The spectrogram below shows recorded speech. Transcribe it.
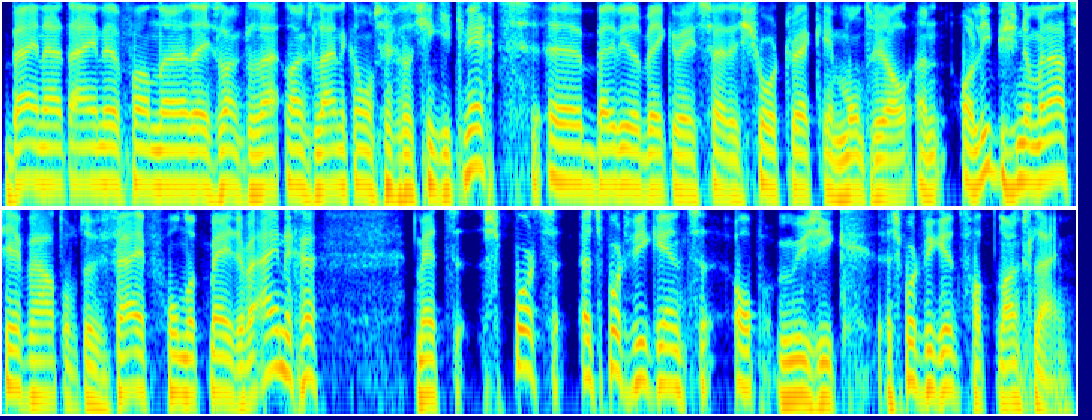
Bijna het einde van uh, deze lang, langs lijnen kan ons zeggen dat Shinky Knecht... Uh, bij de Wereldbekerwedstrijd Short Track in Montreal... een Olympische nominatie heeft behaald op de 500 meter. We eindigen met sport, het sportweekend op muziek. Het sportweekend van Langslijn.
